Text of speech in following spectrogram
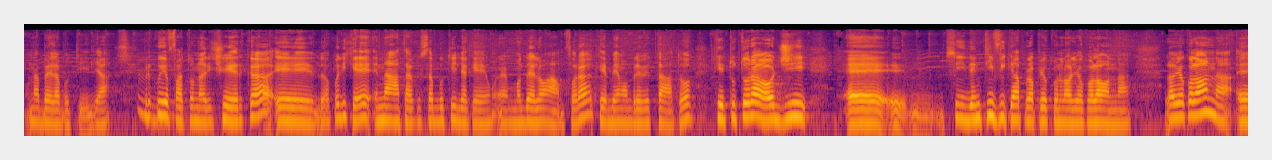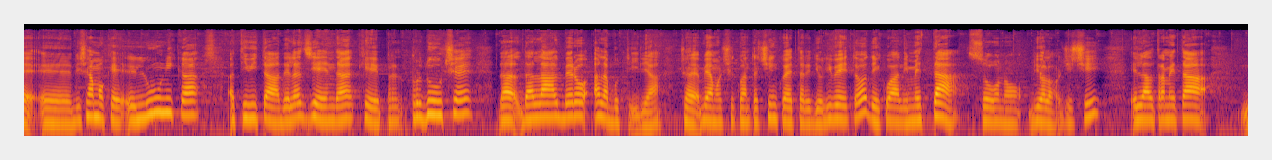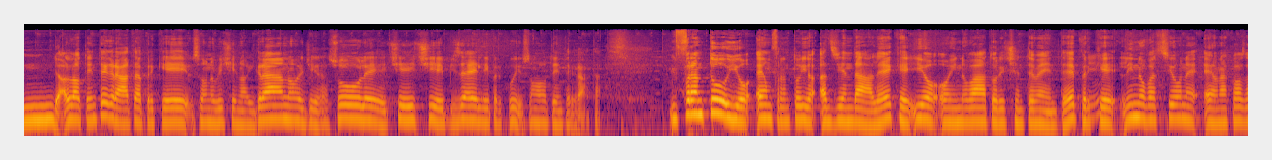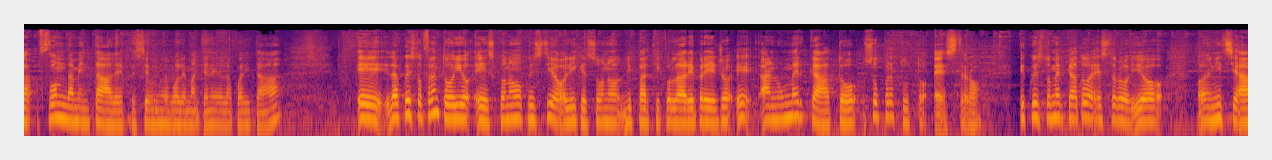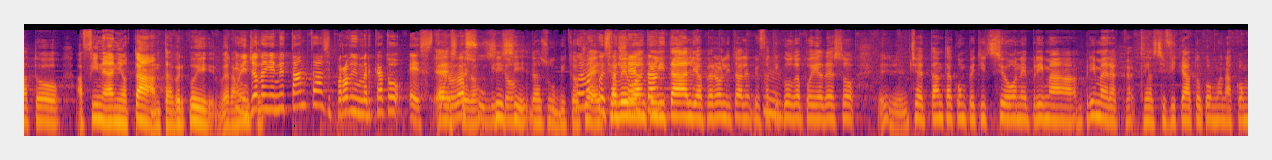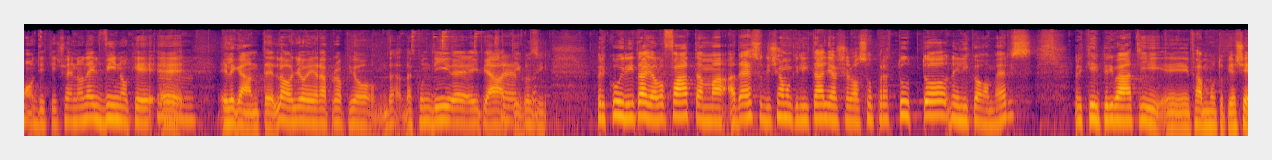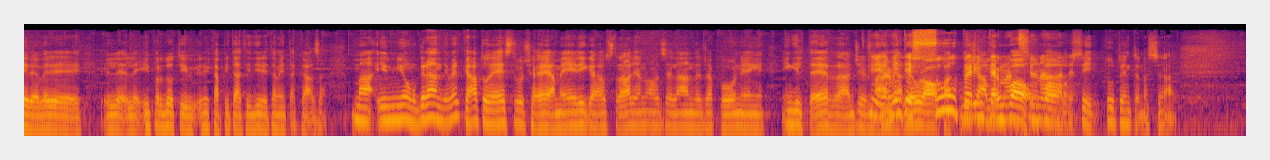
una bella bottiglia. Mm. Per cui ho fatto una ricerca e dopodiché è nata questa bottiglia che è un modello anfora che abbiamo brevettato, che tuttora oggi eh, si identifica proprio con l'olio colonna. L'olio colonna è, è, diciamo che è l'unica attività dell'azienda che pr produce da, dall'albero alla bottiglia. Cioè abbiamo 55 ettari di oliveto, dei quali metà sono biologici e l'altra metà a lotta integrata perché sono vicino al grano, al girasole, ai ceci, ai piselli, per cui sono lotta integrata. Il frantoio è un frantoio aziendale che io ho innovato recentemente perché sì. l'innovazione è una cosa fondamentale se uno vuole mantenere la qualità e da questo frantoio escono questi oli che sono di particolare pregio e hanno un mercato soprattutto estero e questo mercato estero io ho iniziato a fine anni 80, per cui veramente... Quindi già dagli anni 80 si parlava di un mercato estero, estero da subito? Sì, sì, da subito. Come cioè, avevo scelta? anche l'Italia, però l'Italia è più mm. faticosa, mm. poi adesso eh, c'è tanta competizione, prima, prima, era classificato come una commodity, cioè non è il vino che mm. Elegante, l'olio era proprio da, da condire i piatti, certo. così. Per cui l'Italia l'ho fatta, ma adesso diciamo che l'Italia ce l'ho soprattutto nell'e-commerce, perché i privati eh, fa molto piacere avere le, le, i prodotti recapitati direttamente a casa, ma il mio grande mercato è estero, cioè America, Australia, Nuova Zelanda, Giappone, Inghilterra, Germania, sì, Europa. super diciamo, internazionale. Un po', un po', sì, tutto internazionale.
